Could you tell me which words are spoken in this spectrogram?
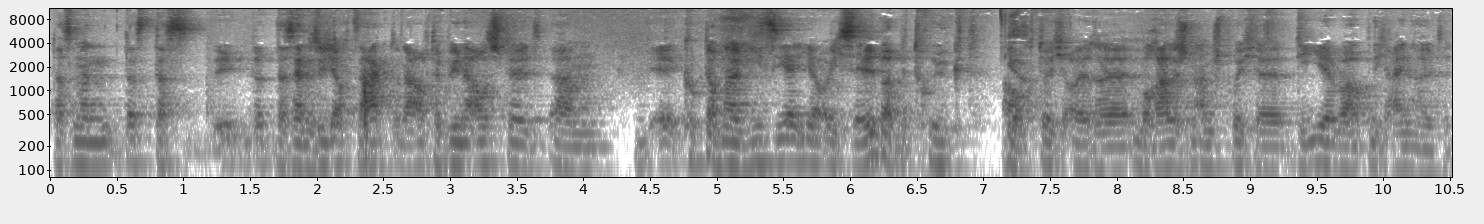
dass man, dass, dass, dass er natürlich auch sagt oder auf der Bühne ausstellt, ähm, äh, guckt doch mal, wie sehr ihr euch selber betrügt, auch ja. durch eure moralischen Ansprüche, die ihr überhaupt nicht einhaltet.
